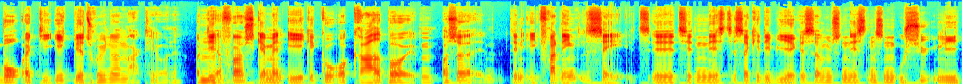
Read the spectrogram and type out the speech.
hvor at de ikke bliver trynet af magthaverne. Og mm. derfor skal man ikke gå og grædbøje dem. Og så den, fra den enkelte sag øh, til den næste, så kan det virke som sådan, næsten sådan usynlig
